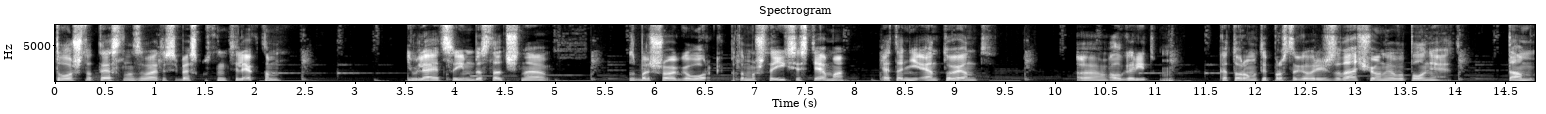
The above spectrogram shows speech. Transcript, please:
То, что Tesla называет у себя искусственным интеллектом, является им достаточно с большой оговоркой, потому что их система — это не end-to-end э, алгоритм, которому ты просто говоришь задачу, он ее выполняет. Там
